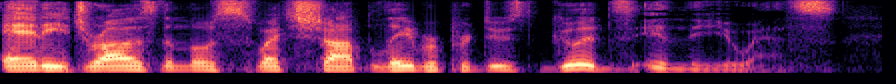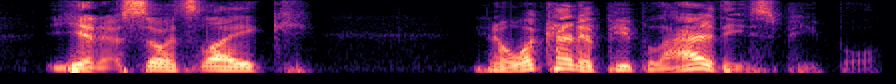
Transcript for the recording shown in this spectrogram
and he draws the most sweatshop labor produced goods in the U.S. You know, so it's like, you know, what kind of people are these people?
